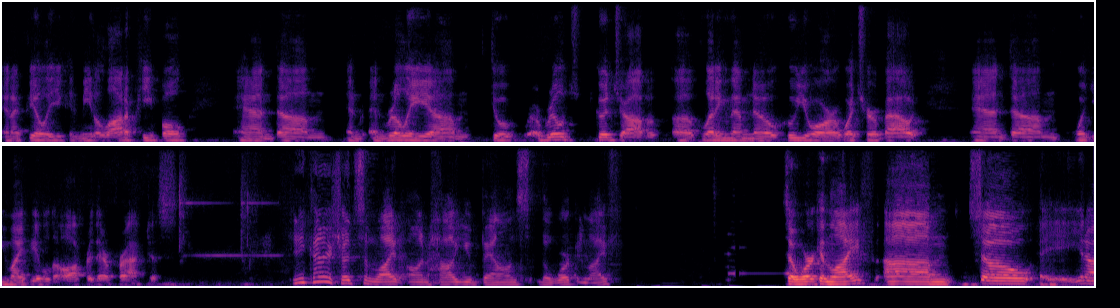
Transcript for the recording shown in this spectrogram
and I feel that you can meet a lot of people, and um, and and really um, do a, a, real good job of, of letting them know who you are, what you're about, and um, what you might be able to offer their practice. Can you kind of shed some light on how you balance the work and life? So work and life. Um, so, you know,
